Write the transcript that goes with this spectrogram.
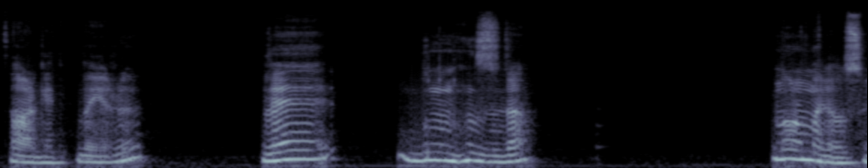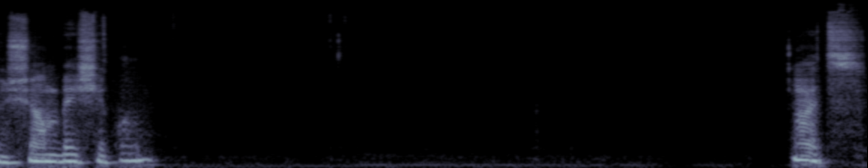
Target layer'ı. Ve bunun hızı da normal olsun. Şu an 5 yapalım. Evet.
